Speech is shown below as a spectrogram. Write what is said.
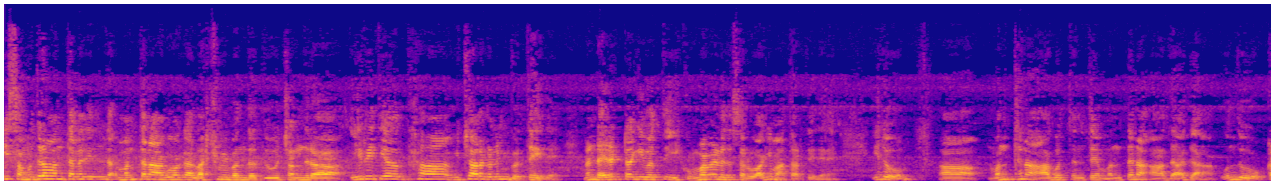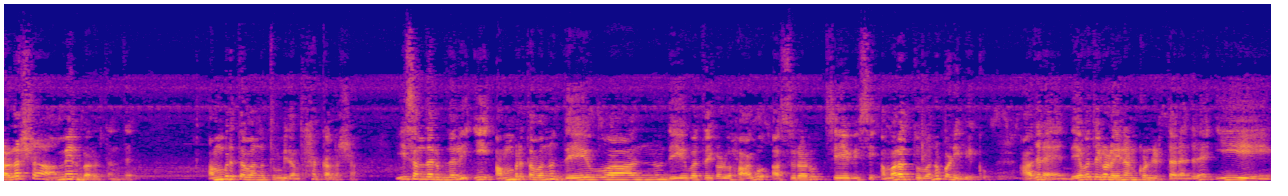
ಈ ಸಮುದ್ರ ಮಂಥನದಿಂದ ಮಂಥನ ಆಗುವಾಗ ಲಕ್ಷ್ಮಿ ಬಂದದ್ದು, ಚಂದ್ರ, ಈ ರೀತಿಯಾದಂತಹ ವಿಚಾರಗಳು ನಿಮ್ಗೆ ಗೊತ್ತೇ ಇದೆ. ನಾನು ಡೈರೆಕ್ಟ್ ಆಗಿ ಇವತ್ತು ಈ ಕುಂಭಮೇಳದ ಸಲುವಾಗಿ ಮಾತಾಡ್ತಿದ್ದೇನೆ ಇದು, ಆ, ಮಂಥನ ಆಗುತ್ತಂತೆ, ಮಂಥನ ಆದಾಗ ಒಂದು ಕಳಶ ಆಮೇಲೆ ಬರುತ್ತಂತೆ. ಅಮೃತವನ್ನು ತುಂಬಿದಂತಹ ಕಲಶ. ಈ ಸಂದರ್ಭದಲ್ಲಿ ಈ ಅಮೃತವನ್ನು ದೇವಾನು, ದೇವತೆಗಳು ಹಾಗೂ ಅಸುರರು ಸೇವಿಸಿ ಅಮರತ್ವವನ್ನು ಪಡಿಬೇಕು. ಆದರೆ ದೇವತೆಗಳು ಏನ್ ಅನ್ಕೊಂಡಿರ್ತಾರೆ ಅಂದ್ರೆ ಈ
